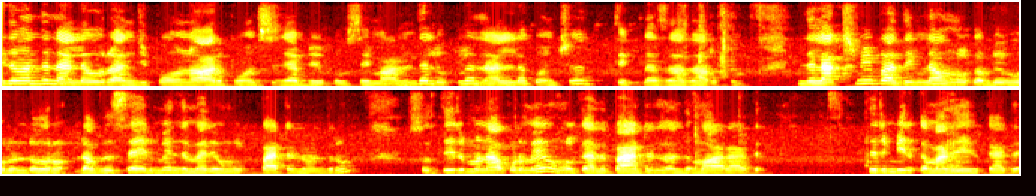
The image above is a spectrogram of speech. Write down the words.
இது வந்து நல்ல ஒரு அஞ்சு பவுன், ஆறு பவுன் செஞ்சு அப்படி இருக்கும்? சேம் அந்த லுக்கில் நல்ல கொஞ்சம் திக்னஸாக தான் இருக்கும். இந்த லக்ஷ்மி பார்த்தீங்கன்னா, உங்களுக்கு அப்படியே உருண்டு வரும். டபுள் சைடுமே இந்த மாதிரி உங்களுக்கு பேட்டர்ன் வந்துடும் ஸோ, திரும்பினா கூடமே உங்களுக்கு அந்த பேட்டர்ன் வந்து மாறாது. திரும்பி இருக்க மாதிரி இருக்காது.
